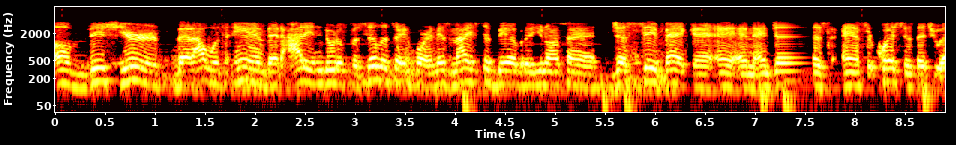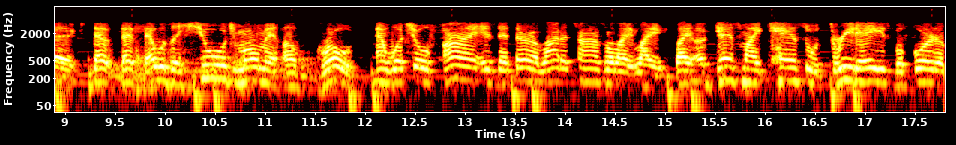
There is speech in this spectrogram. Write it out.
of this year that I was in that I didn't do the facilitating for, and it's nice to be able to, you know, what I'm saying, just sit back and and, and just answer questions that you ask. That that that was a huge moment of growth, and what you'll find is that there are a lot of times where like like like a guest might cancel three days before the,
